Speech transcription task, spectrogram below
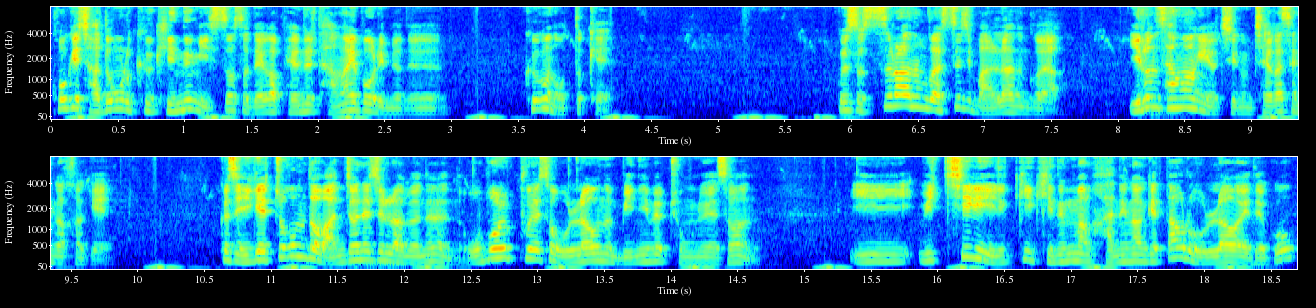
거기에 자동으로 그 기능이 있어서 내가 밴을 당해버리면은 그건 어떻게? 그래서 쓰라는 거야 쓰지 말라는 거야. 이런 상황이에요 지금 제가 생각하기에. 그래서 이게 조금 더 완전해지려면은 오버울프에서 올라오는 미니맵 종류에선 이 위치 읽기 기능만 가능한 게 따로 올라와야 되고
